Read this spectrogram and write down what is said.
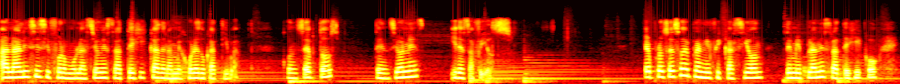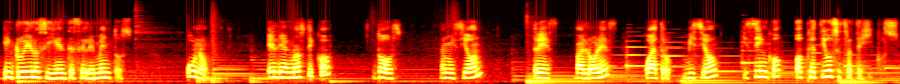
Análisis y formulación estratégica de la mejora educativa, conceptos, tensiones y desafíos. El proceso de planificación de mi plan estratégico incluye los siguientes elementos. 1. El diagnóstico 2. La misión. 3. Valores. 4. Visión. Y 5. Objetivos estratégicos.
